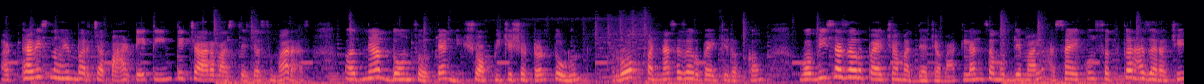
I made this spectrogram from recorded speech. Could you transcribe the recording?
अठ्ठावीस नोव्हेंबरच्या पहाटे तीन ते चार वाजतेच्या सुमारास अज्ञात दोन चोरट्यांनी शॉपीचे शटर तोडून रोख पन्नास हजार रुपयाची रक्कम व वीस हजार रुपयाच्या मद्याच्या बाटल्यांचा मुद्देमाल असा एकूण सत्तर हजाराची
